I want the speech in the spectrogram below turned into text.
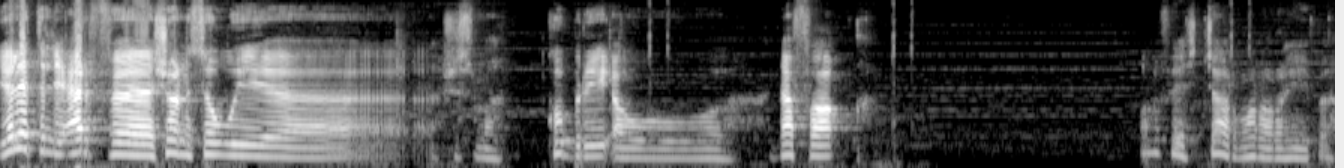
يا ليت اللي يعرف آه، شلون نسوي آه، شو اسمه؟ كوبري أو نفق. والله في أشجار مرة رهيبة.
